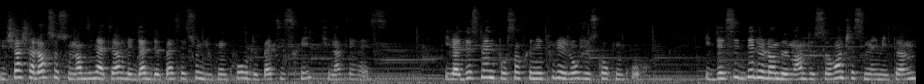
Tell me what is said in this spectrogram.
Il cherche alors sur son ordinateur les dates de passation du concours de pâtisserie qui l'intéressent. Il a deux semaines pour s'entraîner tous les jours jusqu'au concours. Il décide dès le lendemain de se rendre chez son ami Tom,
